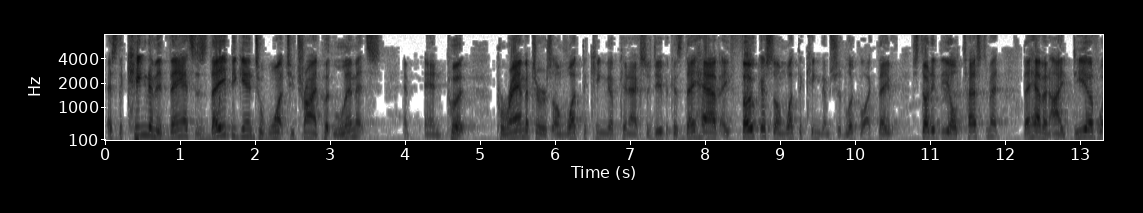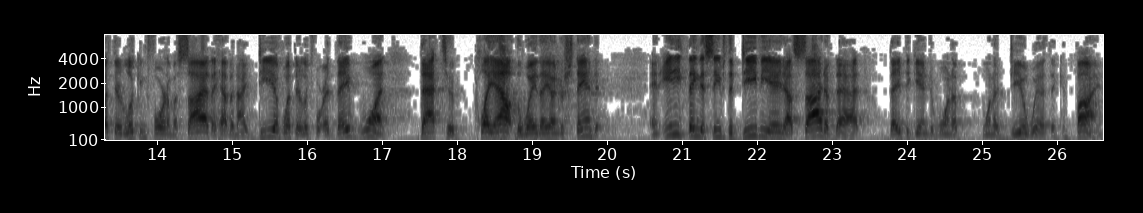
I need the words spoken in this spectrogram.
as the kingdom advances, they begin to want to try and put limits and, and put parameters on what the kingdom can actually do because they have a focus on what the kingdom should look like. They've studied the Old Testament. They have an idea of what they're looking for in a Messiah. They have an idea of what they're looking for, and they want that to play out the way they understand it. And anything that seems to deviate outside of that, they begin to want to want to deal with and confine.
